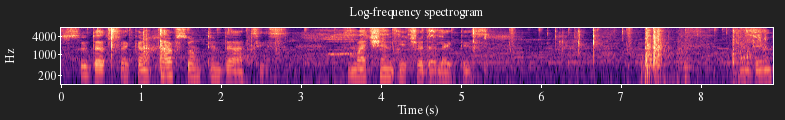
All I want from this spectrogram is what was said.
so that I can have something that is matching each other like this. And then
